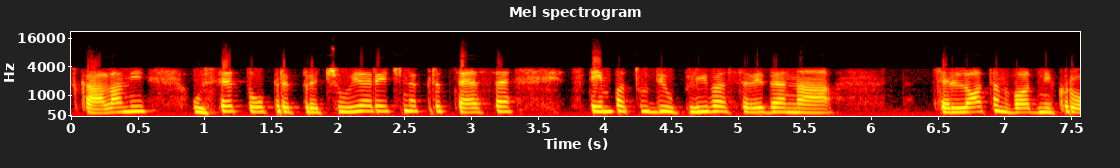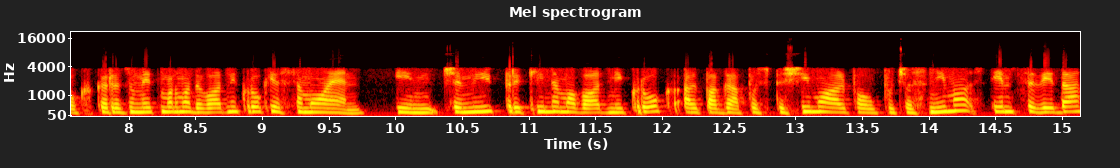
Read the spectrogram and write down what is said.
skalami, vse to preprečuje rečne procese, s tem pa tudi vpliva seveda na celoten vodni krok, ker razumeti moramo, da vodni krok je samo en. In če mi prekinemo vodni krok ali pa ga pospešimo ali pa upočasnimo, s tem seveda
